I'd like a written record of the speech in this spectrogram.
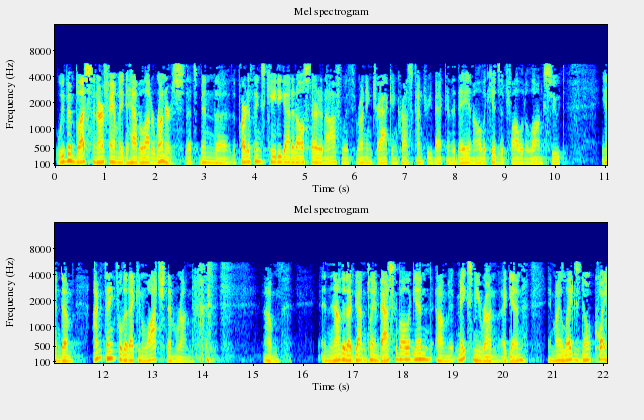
we've been blessed in our family to have a lot of runners. That's been the, the part of things. Katie got it all started off with running track and cross country back in the day, and all the kids have followed along suit. And um, I'm thankful that I can watch them run. um, and now that I've gotten playing basketball again, um, it makes me run again and my legs don't quite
